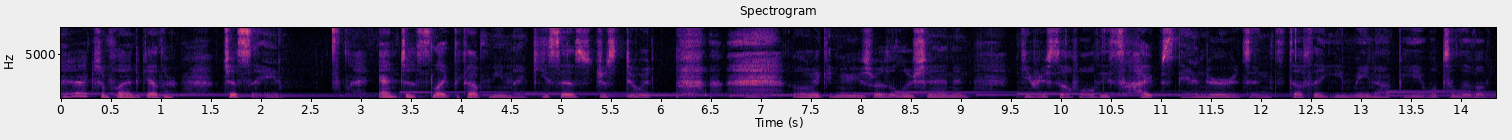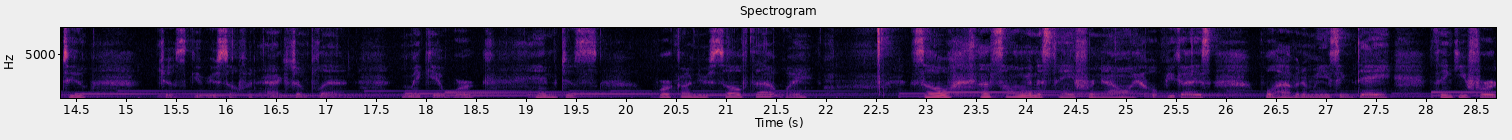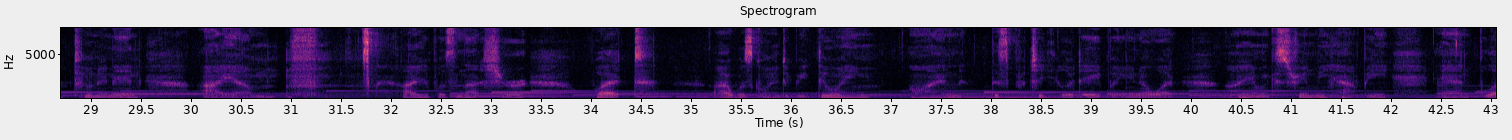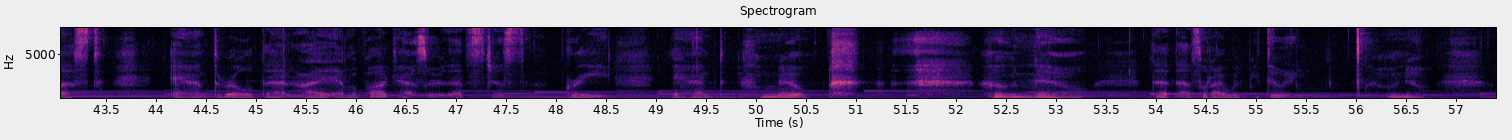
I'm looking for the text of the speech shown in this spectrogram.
an action plan together. Just saying. And just like the company Nike says, just do it. Don't make a New Year's resolution and give yourself all these hype standards and stuff that you may not be able to live up to. Just give yourself an action plan. Make it work and just work on yourself that way. So that's all I'm going to say for now. I hope you guys will have an amazing day. Thank you for tuning in. I um I was not sure what I was going to be doing on this particular day, but you know what? I am extremely happy and blessed and thrilled that I am a podcaster. That's just great. And who knew? who knew that that's what I would be doing? Who knew?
